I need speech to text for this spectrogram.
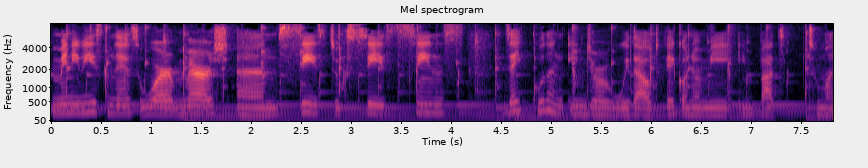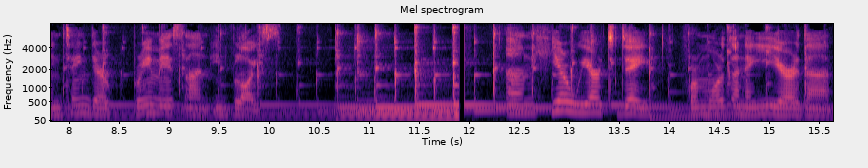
Many businesses were merged and ceased to exist since they couldn't endure without economic impact to maintain their premise and employees. And here we are today, for more than a year that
